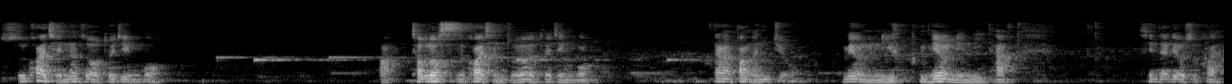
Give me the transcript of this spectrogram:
十块钱那时候推荐过，啊，差不多十块钱左右的推荐过，当然放很久，没有人理，没有人理他。现在六十块，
